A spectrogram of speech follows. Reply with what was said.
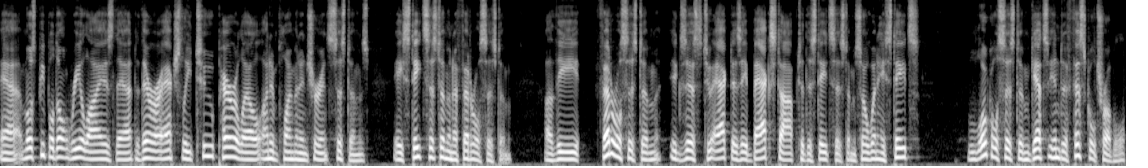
Uh, most people don't realize that there are actually two parallel unemployment insurance systems a state system and a federal system. Uh, the federal system exists to act as a backstop to the state system. So when a state's local system gets into fiscal trouble,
